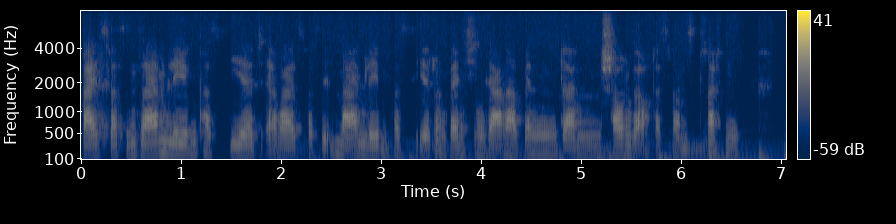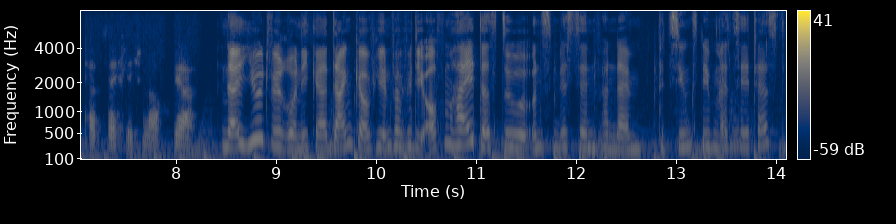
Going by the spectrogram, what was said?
weiß, was in seinem Leben passiert, er weiß, was in meinem Leben passiert. Und wenn ich in Ghana bin, dann schauen wir auch, dass wir uns treffen. Tatsächlich noch, ja. Na gut, Veronika, danke auf jeden Fall für die Offenheit, dass du uns ein bisschen von deinem Beziehungsleben erzählt hast.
